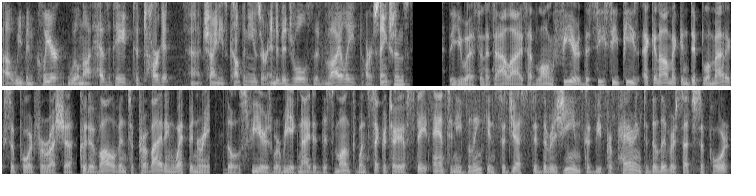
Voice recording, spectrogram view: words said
Uh, we've been clear, we'll not hesitate to target uh, Chinese companies or individuals that violate our sanctions. The U.S. and its allies have long feared the CCP's economic and diplomatic support for Russia could evolve into providing weaponry. Those fears were reignited this month when Secretary of State Antony Blinken suggested the regime could be preparing to deliver such support.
